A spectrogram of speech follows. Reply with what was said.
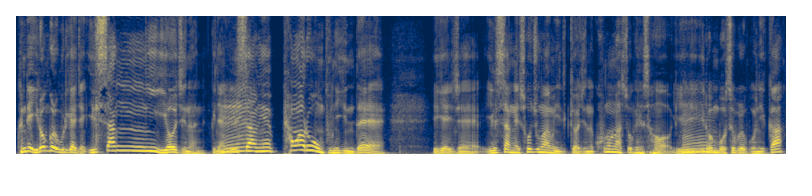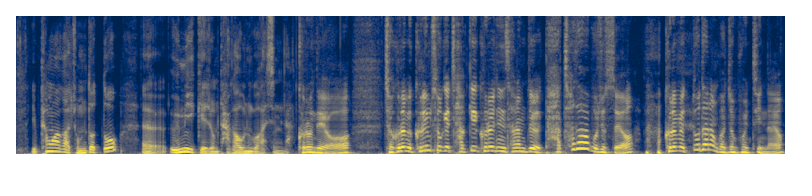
근데 이런 걸 우리가 이제 일상이 이어지는 그냥 음. 일상의 평화로운 분위기인데 이게 이제 일상의 소중함이 느껴지는 코로나 속에서 이, 음. 이런 모습을 보니까 이 평화가 좀 더 또 의미 있게 좀 다가오는 것 같습니다. 그러네요. 자, 그러면 그림 속에 작게 그려진 사람들 다 찾아보셨어요? 그러면 또 다른 관전 포인트 있나요?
